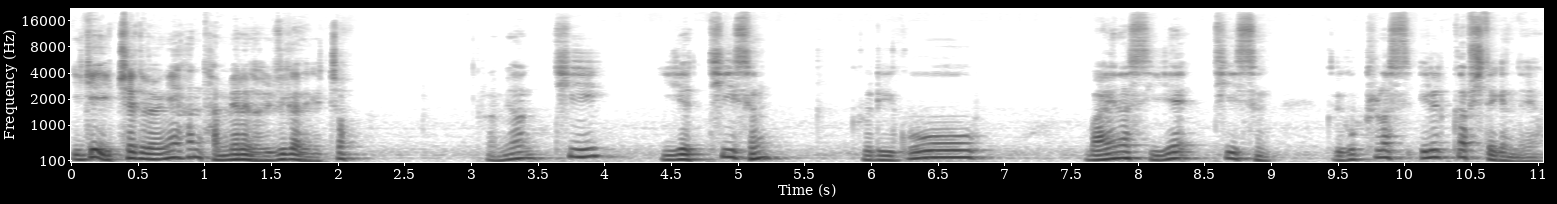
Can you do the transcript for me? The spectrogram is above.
이게 입체 도형의 한 단면의 넓이가 되겠죠. 그러면 t 2의 t승 그리고 마이너스 2의 t승 그리고 플러스 1 값이 되겠네요.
